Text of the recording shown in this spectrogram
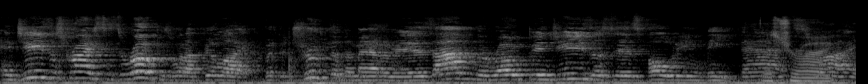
and Jesus Christ is the rope, is what I feel like. But the truth of the matter is, I'm the rope, and Jesus is holding me. That's, That's right. right.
